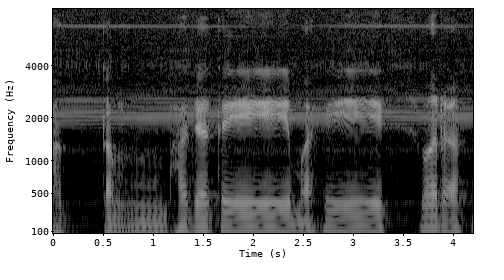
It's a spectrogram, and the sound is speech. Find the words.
भक्तं भजते महेश्वरः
